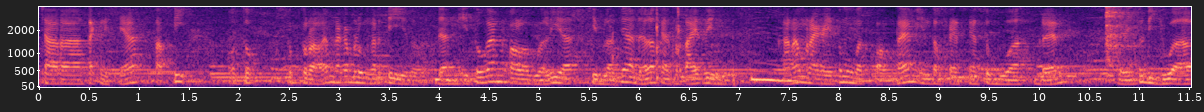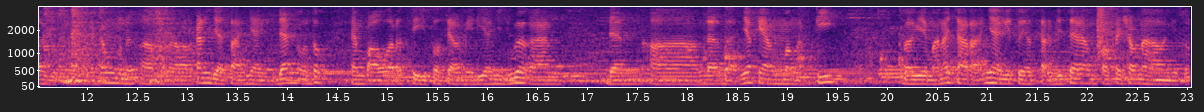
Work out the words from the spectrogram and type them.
cara teknisnya tapi untuk strukturalnya mereka belum ngerti gitu. Dan itu kan kalau gue lihat kiblatnya adalah advertising. Karena mereka itu membuat konten interface-nya sebuah brand dan itu dijual gitu. Mereka uh, menawarkan jasanya. Dan untuk empower si sosial medianya juga kan. Dan uh, nggak banyak yang mengerti bagaimana caranya gitu ya secara detail yang profesional gitu.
